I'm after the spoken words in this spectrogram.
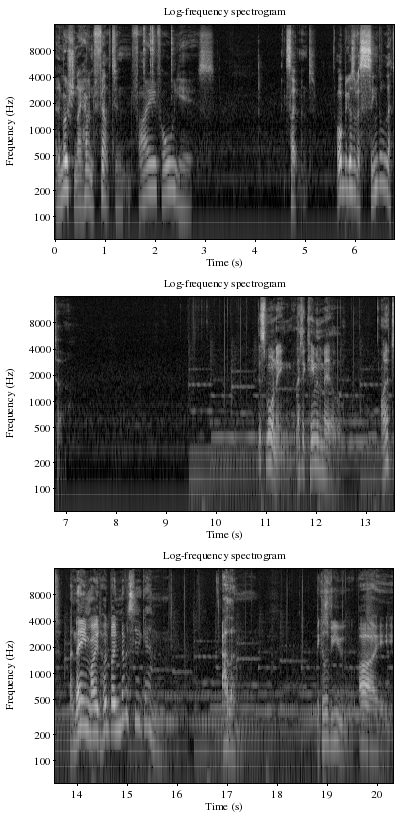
An emotion I haven't felt in five whole years. Excitement. All because of a single letter. This morning, a letter came in the mail. On it, a name I'd hoped I'd never see again. Allen. Because of you, I...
